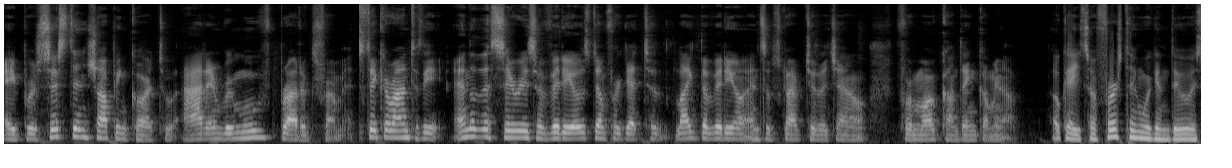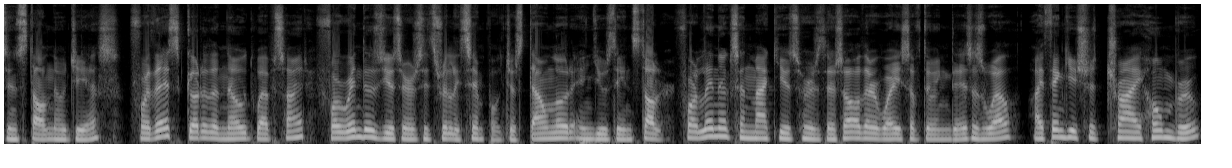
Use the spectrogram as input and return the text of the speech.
a persistent shopping cart to add and remove products from it. Stick around to the end of the series of videos, don't forget to like the video and subscribe to the channel for more content coming up. Okay, so first thing we're going to do is install Node.js. For this, go to the Node website. For Windows users, it's really simple. Just download and use the installer. For Linux and Mac users, there's other ways of doing this as well. I think you should try Homebrew.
